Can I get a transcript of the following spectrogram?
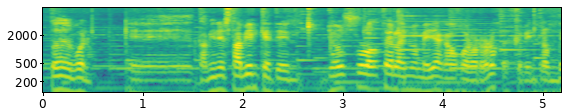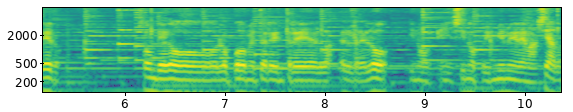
Entonces, bueno, eh, también está bien que te, yo suelo hacer la misma medida que hago con los relojes, que me entra un dedo. Un dedo lo puedo meter entre el, reloj y, no, y sin oprimirme demasiado.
